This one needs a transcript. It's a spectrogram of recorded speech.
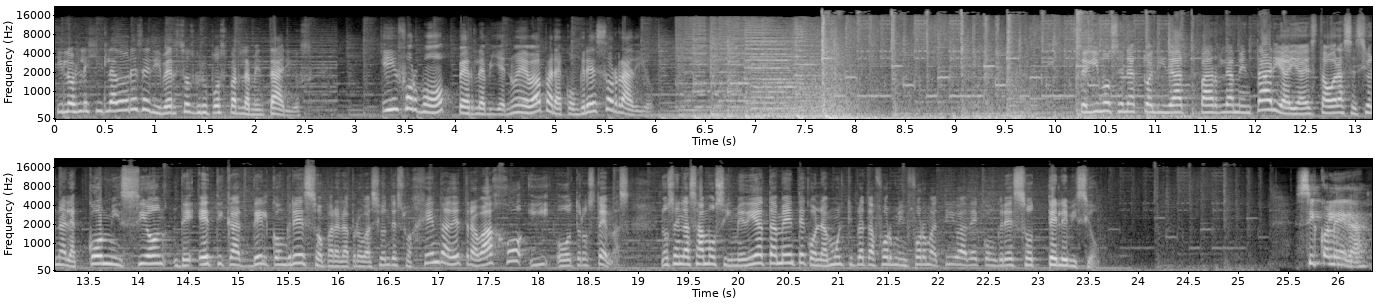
y los legisladores de diversos grupos parlamentarios. Informó Perla Villanueva para Congreso Radio. Seguimos en actualidad parlamentaria y a esta hora sesiona la Comisión de Ética del Congreso para la aprobación de su agenda de trabajo y otros temas. Nos enlazamos inmediatamente con la multiplataforma informativa de Congreso Televisión. Sí, colega.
